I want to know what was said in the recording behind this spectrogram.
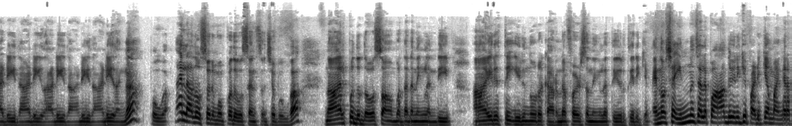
ആഡ് ചെയ്ത് ആഡ് ചെയ്ത് ആഡ് ചെയ്ത് ആഡ് ചെയ്ത് ആഡ് ചെയ്ത് അങ്ങ് പോവുക. എല്ലാ ദിവസവും ഒരു മുപ്പത് ക്വസ്റ്റ്യൻസ് വെച്ച് പോവുക. നാൽപ്പത് ദിവസം ആകുമ്പോൾ തന്നെ നിങ്ങൾ എന്ത് ചെയ്യും? ആയിരത്തി ഇരുന്നൂറ് കറണ്ട് അഫേഴ്സ് നിങ്ങൾ തീർത്തിരിക്കും. എന്ന് വെച്ചാൽ ഇന്ന് ചിലപ്പോൾ ആദ്യം എനിക്ക് പഠിക്കാൻ ഭയങ്കര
